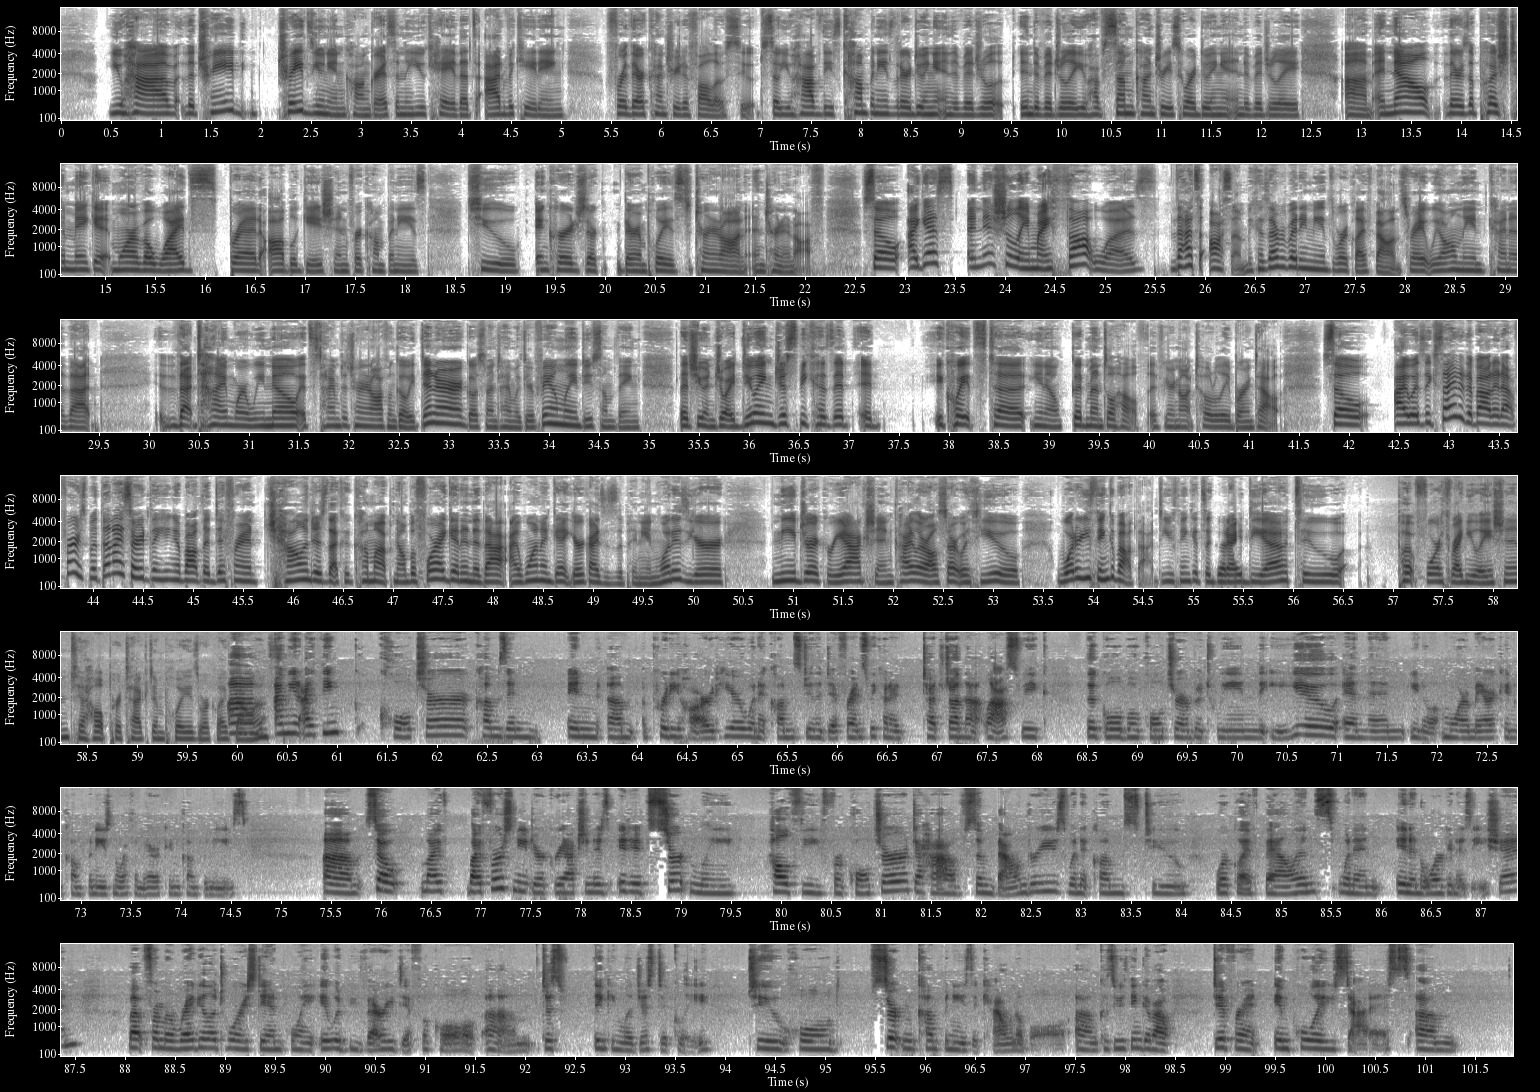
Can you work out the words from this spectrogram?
you have the trade trades union congress in the UK that's advocating for their country to follow suit. So you have these companies that are doing it individual individually. You have some countries who are doing it individually, um, and now there's a push to make it more of a widespread obligation for companies to encourage their their employees to turn it on and turn it off. So I guess initially my thought was that's awesome because everybody needs work life balance, right? We all need kind of that that time where we know it's time to turn it off and go eat dinner, go spend time with your family, do something that you enjoy doing just because it it equates to, you know, good mental health if you're not totally burnt out. So I was excited about it at first, but then I started thinking about the different challenges that could come up. Now, before I get into that, I want to get your guys' opinion. What is your knee jerk reaction? Kyler, I'll start with you. What do you think about that? Do you think it's a good idea to put forth regulation to help protect employees' work life um, balance? Um, I mean, I think culture comes in in um, pretty hard here when it comes to the difference. We kind of touched on that last week. The global culture between the EU and then you know more American companies, North American companies. Um, so my my first knee jerk reaction is it it is certainly healthy for culture to have some boundaries when it comes to work life balance when in, in an organization. But from a regulatory standpoint, it would be very difficult, um, just thinking logistically, to hold certain companies accountable. Because um, you think about different employee status. Um,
